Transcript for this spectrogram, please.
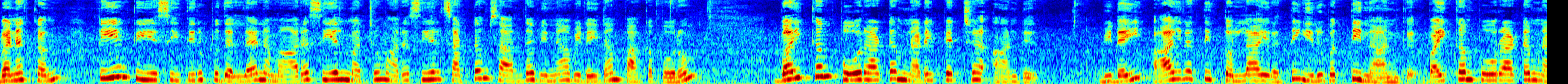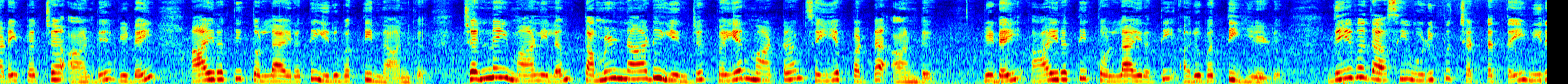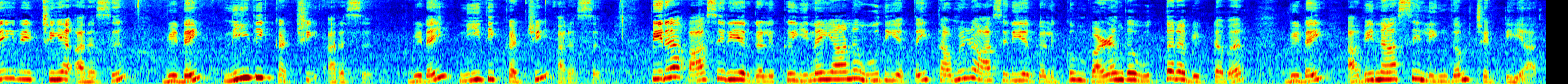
வணக்கம். டிஎன்பிஎஸ்சி திருப்புதல்ல நம்ம அரசியல் மற்றும் அரசியல் சட்டம் சார்ந்த வினா விடை தான் பார்க்க போகிறோம் வைக்கம் போராட்டம் நடைபெற்ற ஆண்டு. விடை ஆயிரத்தி தொள்ளாயிரத்தி இருபத்தி நான்கு. வைக்கம் போராட்டம் நடைபெற்ற ஆண்டு விடை ஆயிரத்தி தொள்ளாயிரத்தி இருபத்தி நான்கு. சென்னை மாநிலம் தமிழ்நாடு என்று பெயர் மாற்றம் செய்யப்பட்ட ஆண்டு. விடை ஆயிரத்தி தொள்ளாயிரத்தி அறுபத்தி ஏழு. தேவதாசி ஒழிப்புச் சட்டத்தை நிறைவேற்றிய அரசு விடை நீதி கட்சி அரசு விடை நீதி கட்சி அரசு. பிற ஆசிரியர்களுக்கு இணையான ஊதியத்தை தமிழ் ஆசிரியர்களுக்கும் வழங்க உத்தரவிட்டவர் விடை அவினாசி லிங்கம் செட்டியார்.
